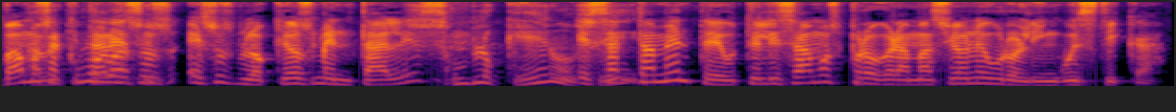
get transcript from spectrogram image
Vamos a, quitar esos, esos bloqueos mentales. Son bloqueos. Exactamente. Utilizamos programación neurolingüística.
